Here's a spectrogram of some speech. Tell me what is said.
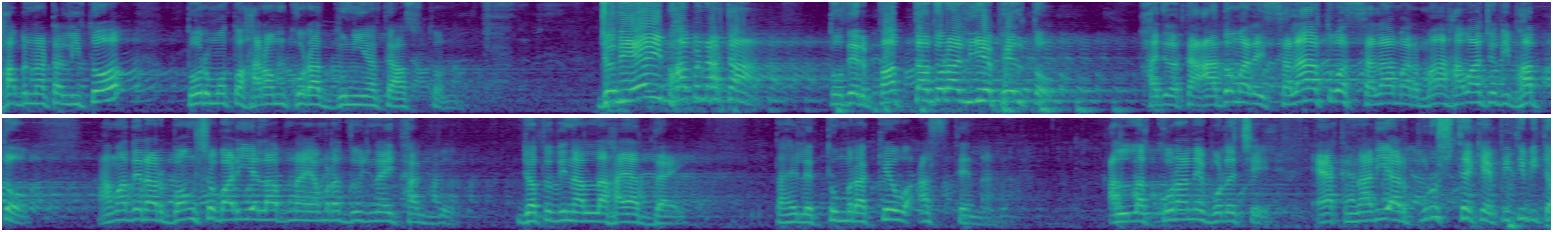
ভাবনাটা লিত তোর মতো হারাম করার দুনিয়াতে আসতো না যদি এই ভাবনাটা তোদের বাপ বাপদাদরা নিয়ে ফেলতো হাজরাতে আদম আলাই সালাত সালাম আর মা হাওয়া যদি ভাবতো, আমাদের আর বংশ বাড়িয়ে লাভ নাই, আমরা দুজনাই থাকব, যতদিন আল্লাহ হায়াত দেয়। তাহলে তোমরা কেউ আসতে না। আল্লাহ কোরআনে বলেছে এক নারী আর পুরুষ থেকে পৃথিবীতে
